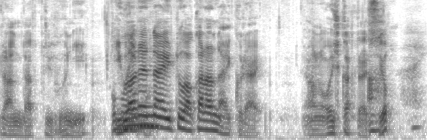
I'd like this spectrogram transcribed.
卵だっていうふうに言われないとわからないくらいあの美味しかったですよ。はい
